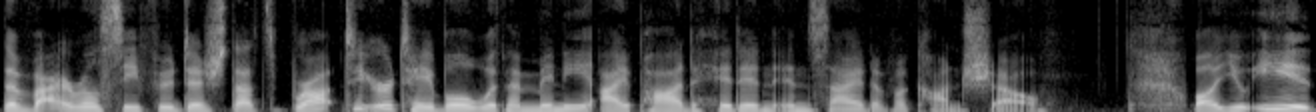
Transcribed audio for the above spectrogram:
the viral seafood dish that's brought to your table with a mini iPod hidden inside of a conch shell. While you eat,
